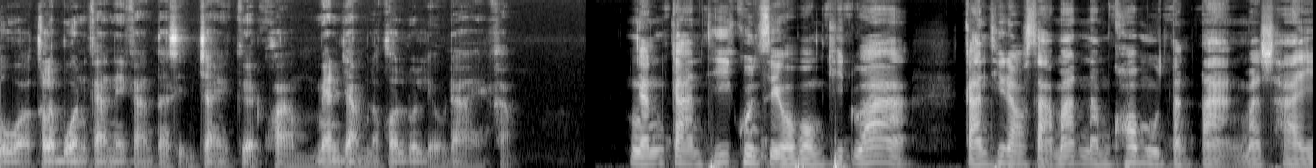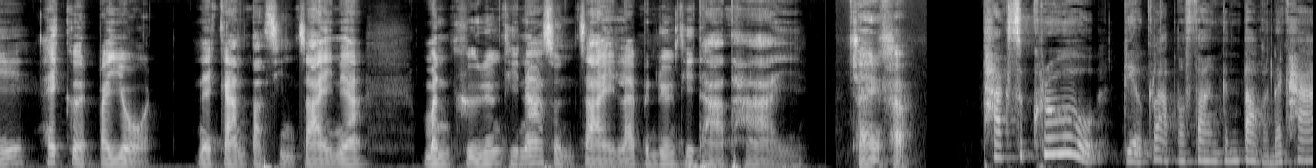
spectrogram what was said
ตัวกระบวนการในการตัดสินใจเกิดความแม่นยำแล้วก็รวดเร็วได้ครับ งั้นการที่คุณศิววงศ์คิดว่า การที่เราสามารถนำข้อมูลต่างๆ มาใช้ให้เกิดประโยชน์ ในการตัดสินใจเนี่ยมันคือเรื่องที่น่าสนใจและเป็นเรื่องที่ท้าทาย ใช่ครับ พักสักครู่ เดี๋ยวกลับมาฟังกันต่อนะคะ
